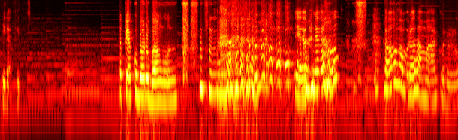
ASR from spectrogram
tidak fit. tapi aku baru bangun. Ya udah kamu kamu ngobrol sama aku dulu.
